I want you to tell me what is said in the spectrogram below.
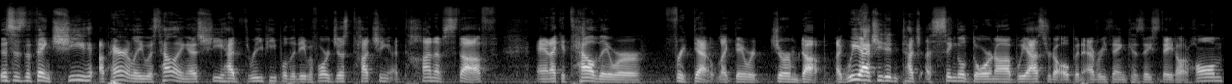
this is the thing. She apparently was telling us she had three people the day before just touching a ton of stuff, and I could tell they were freaked out, like they were germed up. Like we actually didn't touch a single doorknob. We asked her to open everything because they stayed at home,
